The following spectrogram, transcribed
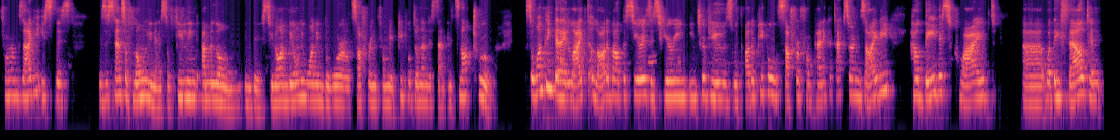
from anxiety is this is a sense of loneliness of feeling i'm alone in this you know i'm the only one in the world suffering from it. People don't understand and it's not true. So one thing that i liked a lot about the series is hearing interviews with other people who suffer from panic attacks or anxiety how they described uh, what they felt and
